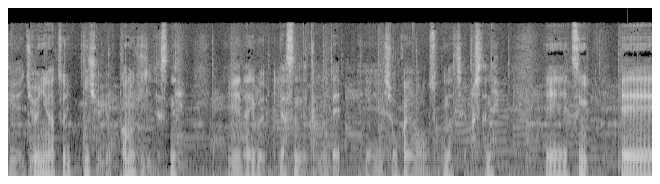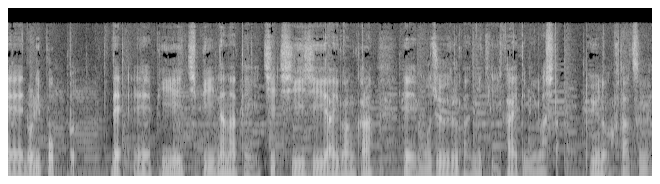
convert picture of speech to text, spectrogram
えー、12月24日の記事ですね。えー、だいぶ休んでたので、えー、紹介が遅くなっちゃいましたね。えー、次、えー、ロリポップで、えー、PHP7.1CGI 版から、えー、モジュール版に切り替えてみました。というのが2つ目。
